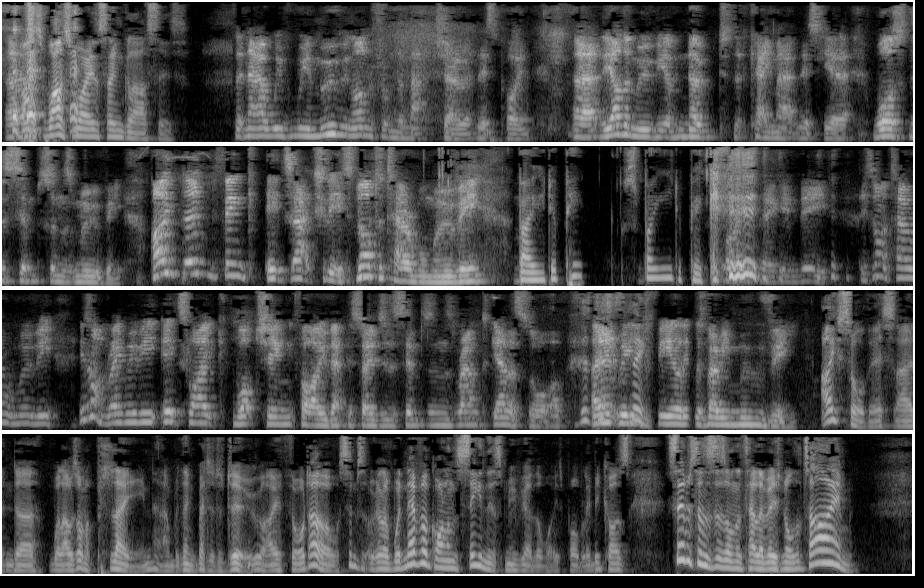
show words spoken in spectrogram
uh, whilst, whilst wearing sunglasses. But now we've, we're moving on from the Matt show at this point. Uh, the other movie of note that came out this year was the Simpsons movie. I don't think it's actually, it's not a terrible movie. Spider pig, spider pig. Spider Pig, indeed. It's not a terrible movie. It's not a great movie. It's like watching five episodes of The Simpsons rammed together, sort of. This- I this didn't really thing. feel it was very movie. I saw this and, uh, well, I was on a plane and with nothing better to do, I thought, oh, Simpsons, I would never have gone and seen this movie otherwise probably because Simpsons is on the television all the time.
